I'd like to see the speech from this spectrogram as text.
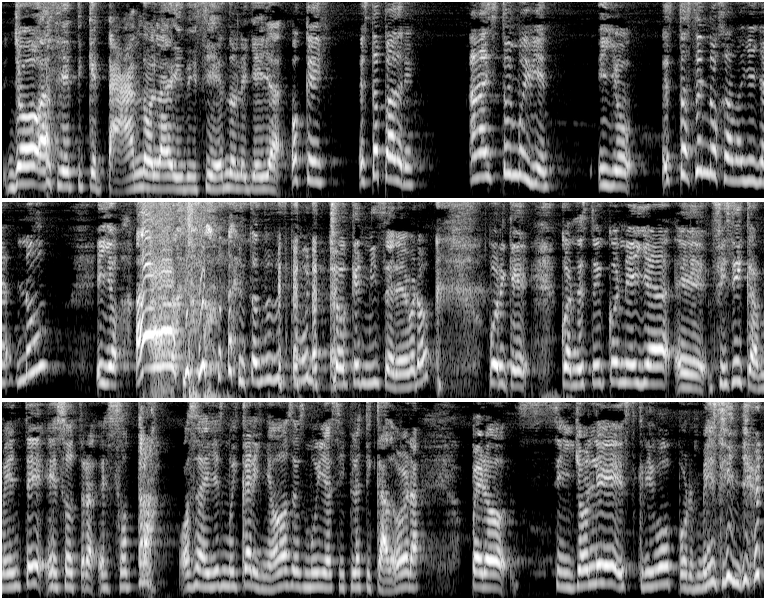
yo así etiquetándola y diciéndole y ella, ok, está padre. Ah, estoy muy bien. Y yo, ¿estás enojada? Y ella, no. Y yo, ¡ah! Entonces es como un choque en mi cerebro. Porque cuando estoy con ella eh, físicamente es otra, es otra. O sea, ella es muy cariñosa, es muy así platicadora. Pero si yo le escribo por Messenger,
